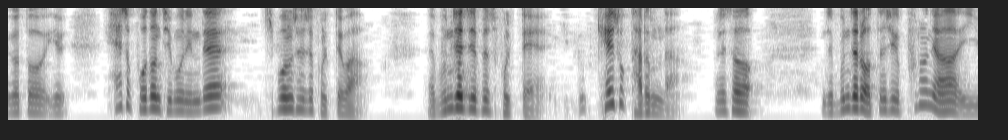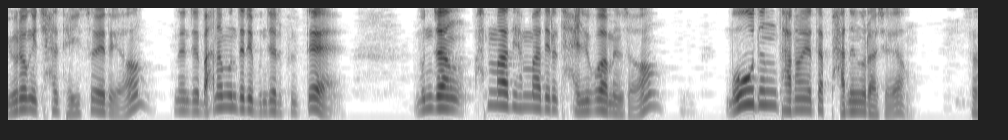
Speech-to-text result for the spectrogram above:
이것도 이게 계속 보던 지문인데 기본서에서 볼 때와 문제집에서 볼 때 계속 다릅니다. 그래서 이제 문제를 어떤 식으로 푸느냐 이 요령이 잘 돼 있어야 돼요. 근데 이제 많은 분들이 문제를 풀 때 문장 한 마디 한 마디를 다 읽어가면서 모든 단어에 다 반응을 하셔요. 그래서,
